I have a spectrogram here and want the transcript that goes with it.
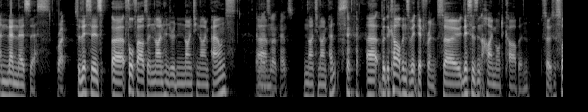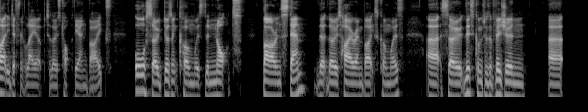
and then there's this. Right, So this is uh, four thousand nine hundred and ninety-nine pounds. and Um, 99 pence. 99 pence. uh, but the carbon's a bit different. So this isn't high mod carbon. So it's a slightly different layup to those top of the end bikes. Also doesn't come with the knot bar and stem that those higher end bikes come with. Uh, so this comes with a Vision uh,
